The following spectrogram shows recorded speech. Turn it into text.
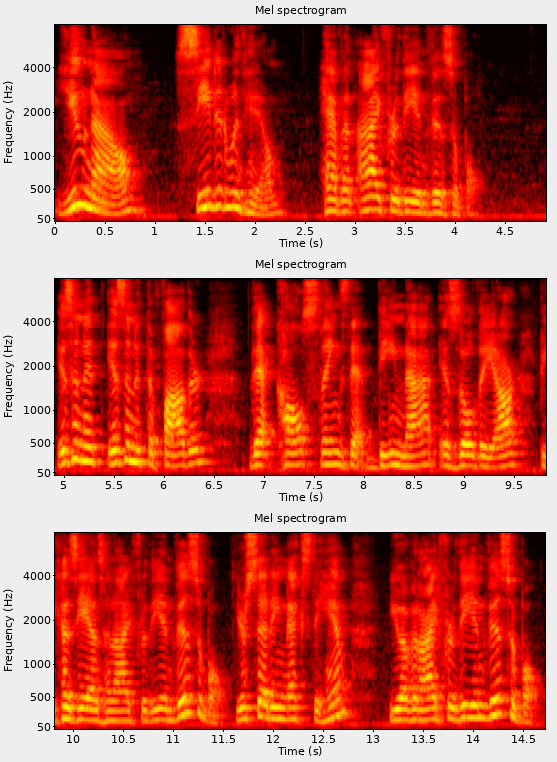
You now seated with him, have an eye for the invisible. Isn't it, isn't it the Father that calls things that be not as though they are because he has an eye for the invisible? You're sitting next to him, you have an eye for the invisible.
